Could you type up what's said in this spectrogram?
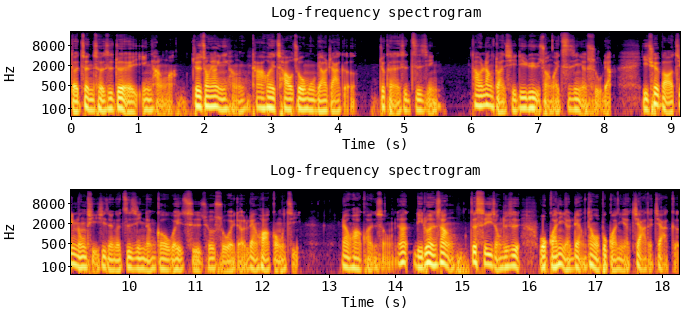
的政策是对银行嘛，就是中央银行它会操作目标价格，就可能是资金。它会让短期利率转为资金的数量，以确保金融体系整个资金能够维持就所谓的量化供给、量化宽松。那理论上这是一种就是我管你的量，但我不管你的价的价格。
